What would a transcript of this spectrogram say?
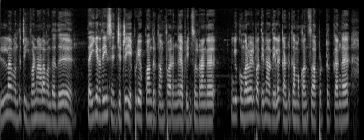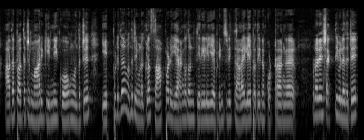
எல்லாம் வந்துட்டு இவனால் வந்தது. செய்கிறதையும் செஞ்சுட்டு எப்படி உட்காந்துருக்கான் பாருங்க அப்படின்னு சொல்கிறாங்க இங்கே குமரவேல் பார்த்தீங்கன்னா அதையெல்லாம் கண்டுக்காம உட்காந்து சாப்பிட்டு இருக்காங்க அதை பார்த்துட்டு மாறிக்கு இன்னி கோவம் வந்துட்டு எப்படி தான் வந்துட்டு இவனுக்குலாம் சாப்பாடு இறங்குதோன்னு தெரியலையே அப்படின்னு சொல்லி தலையிலே பார்த்தீங்கன்னா கொட்டுறாங்க. உடனே சக்தி விழுந்துட்டு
